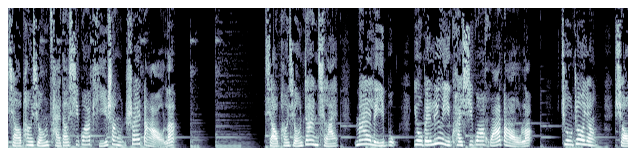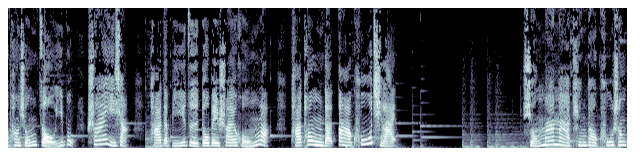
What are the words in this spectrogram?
小胖熊踩到西瓜皮上摔倒了，小胖熊站起来迈了一步，又被另一块西瓜滑倒了。就这样，小胖熊走一步摔一下，他的鼻子都被摔红了，他痛得大哭起来。熊妈妈听到哭声，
